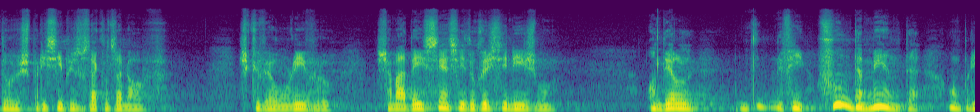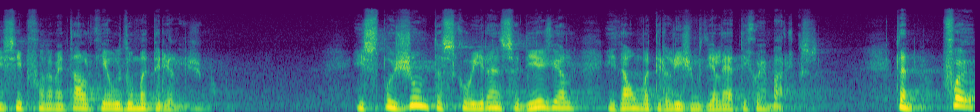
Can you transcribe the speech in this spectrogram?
dos princípios do século XIX. Escreveu um livro chamado A Essência do Cristianismo, onde ele, enfim, fundamenta um princípio fundamental que é o do materialismo. Isso depois junta-se com a herança de Hegel e dá um materialismo dialético em Marx. Portanto, foi,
